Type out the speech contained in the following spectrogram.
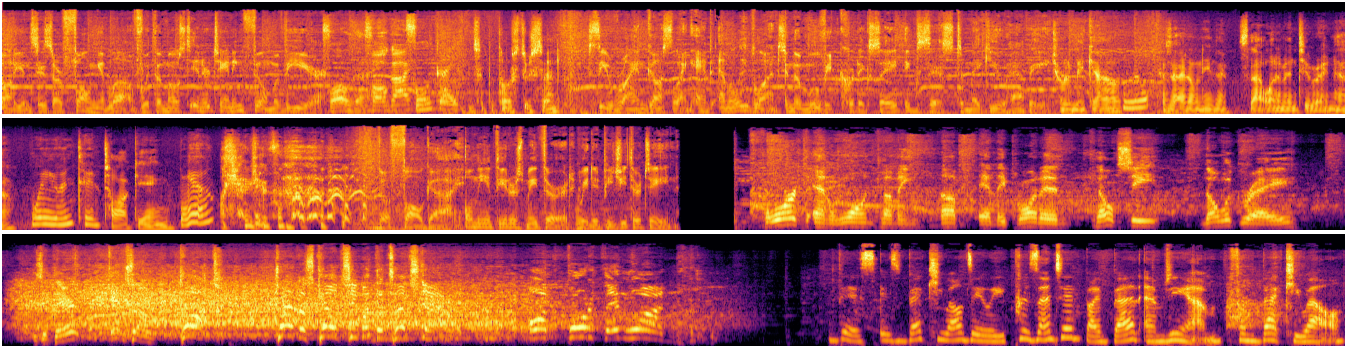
Audiences are falling in love with the most entertaining film of the year. Fall guy. Fall guy. Fall guy. That's what the poster said. See Ryan Gosling and Emily Blunt in the movie critics say exists to make you happy. Trying to make it out? Nope. Because I don't either. It's not what I'm into right now. What are you into? Talking. Yeah. The Fall Guy. Only in theaters May 3rd. Rated PG-13. Fourth and one coming up, and they brought in Kelce, Noah Gray. Is it there? End zone. Caught! Travis Kelce with the touchdown on fourth and one. This is BetQL Daily, presented by BetMGM from BetQL.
